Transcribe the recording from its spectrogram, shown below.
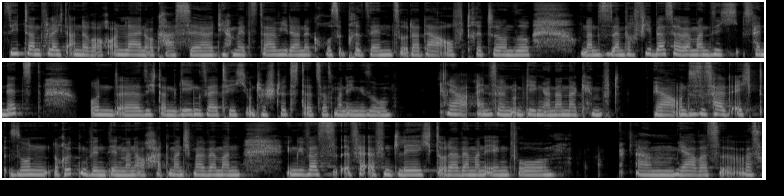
sieht dann vielleicht andere auch online, oh krass, die haben jetzt da wieder eine große Präsenz oder da Auftritte und so. Und dann ist es einfach viel besser, wenn man sich vernetzt und äh, sich dann gegenseitig unterstützt, als dass man irgendwie so ja, einzeln und gegeneinander kämpft. Ja, und es ist halt echt so ein Rückenwind, den man auch hat manchmal, wenn man irgendwie was veröffentlicht oder wenn man irgendwo ähm, ja was was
